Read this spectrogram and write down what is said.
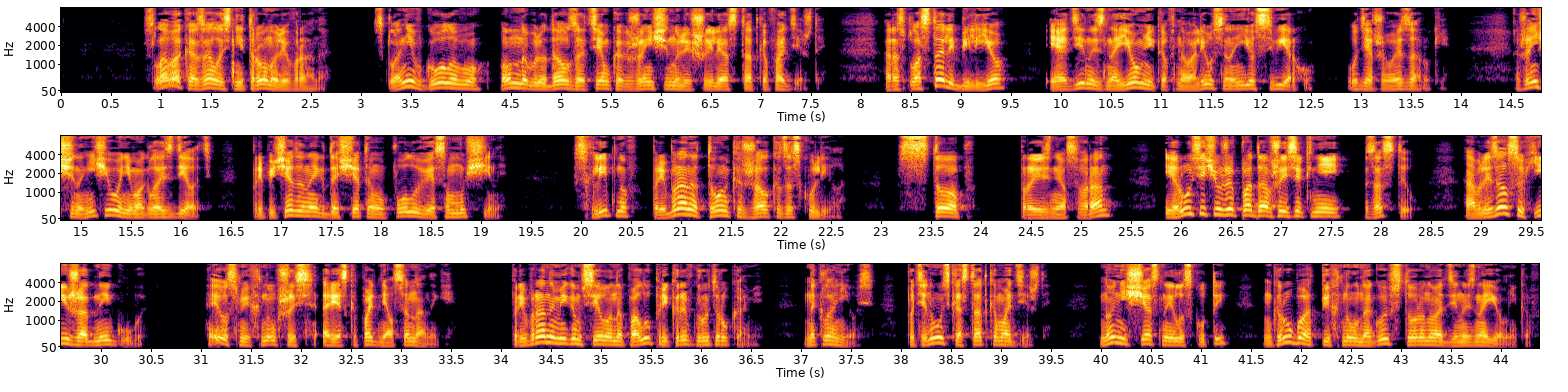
Слова, казалось, не тронули Врана. Склонив голову, он наблюдал за тем, как женщину лишили остатков одежды. Распластали белье, и один из наемников навалился на нее сверху, удерживая за руки. Женщина ничего не могла сделать, припечатанная к дощатому полу весом мужчины. Схлипнув, Прибрана тонко жалко заскулила. «Стоп!» — произнес Вран, и Русич, уже подавшийся к ней, застыл, облизал сухие жадные губы и, усмехнувшись, резко поднялся на ноги. Прибрана мигом села на полу, прикрыв грудь руками, наклонилась, потянулась к остаткам одежды но несчастные лоскуты грубо отпихнул ногой в сторону один из наемников.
